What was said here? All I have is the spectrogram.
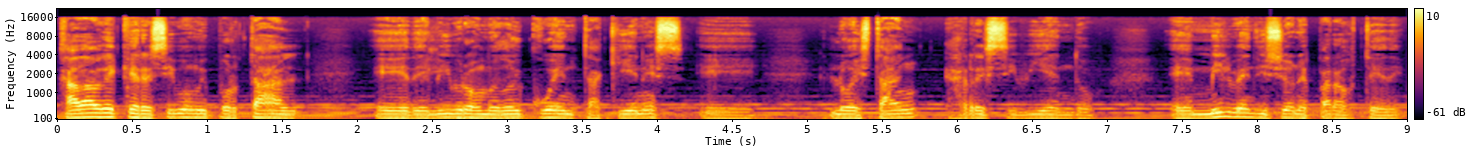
Cada vez que recibo mi portal eh, de libros me doy cuenta quienes eh, lo están recibiendo. mil bendiciones para ustedes.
